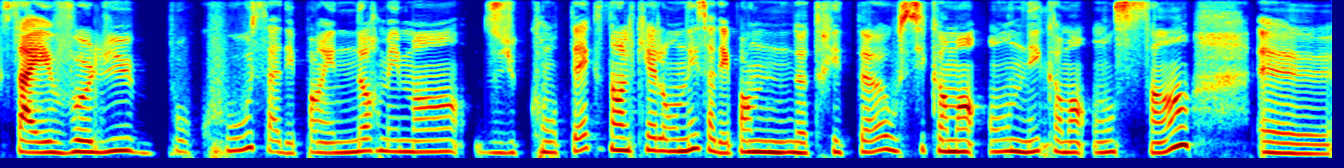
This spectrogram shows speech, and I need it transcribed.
Ça évolue beaucoup. Ça dépend énormément du contexte dans lequel on est. Ça dépend de notre état aussi, comment on est, comment on se sent. Euh,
